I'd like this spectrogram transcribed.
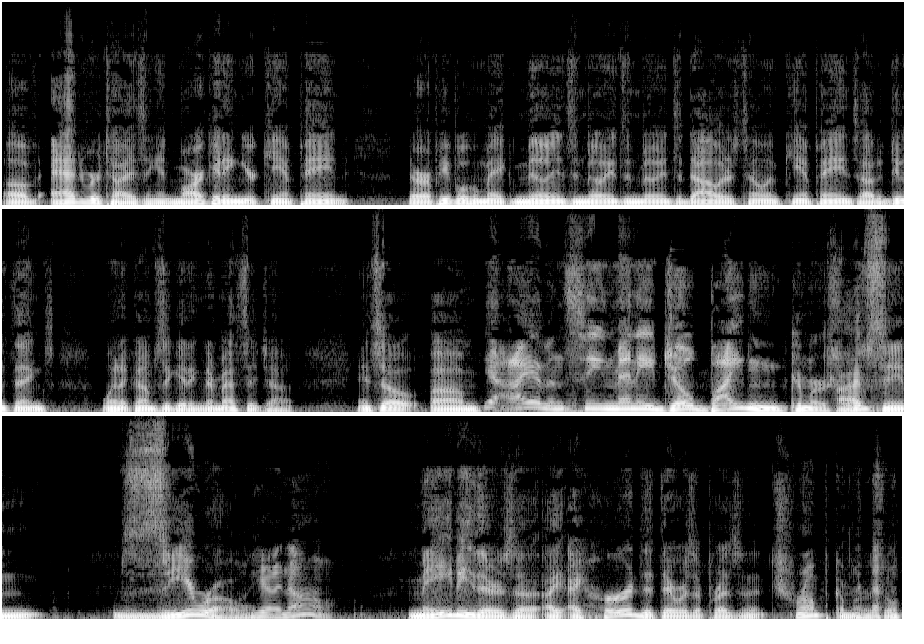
of advertising and marketing your campaign. There are people who make millions and millions and millions of dollars telling campaigns how to do things when it comes to getting their message out. And so, um, yeah, I haven't seen many Joe Biden commercials. I've seen zero. Yeah, I know. Maybe there's a. I, I heard that there was a President Trump commercial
